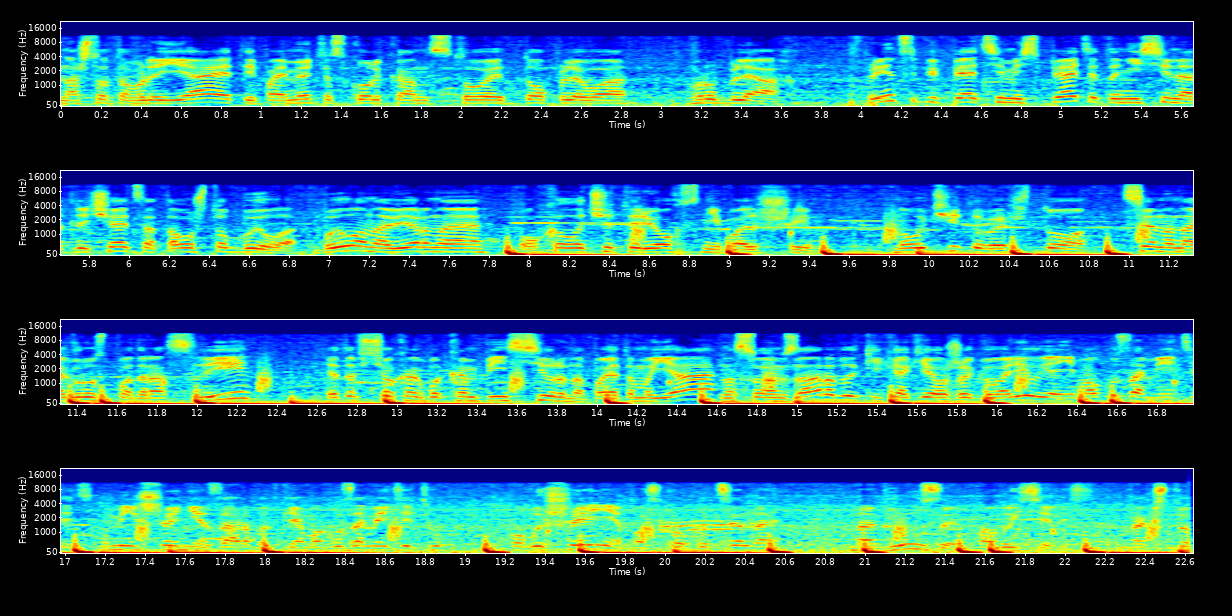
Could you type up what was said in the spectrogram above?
на что-то влияет, и поймете, сколько стоит топливо в рублях. В принципе, 5,75 это не сильно отличается от того, что было. Было, наверное, около 4 с небольшим. Но учитывая, что цены на груз подросли, это все как бы компенсировано. Поэтому я на своем заработке, как я уже говорил, я не могу заметить уменьшение заработка. Я могу заметить повышение, поскольку цены на грузы повысились. Так что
